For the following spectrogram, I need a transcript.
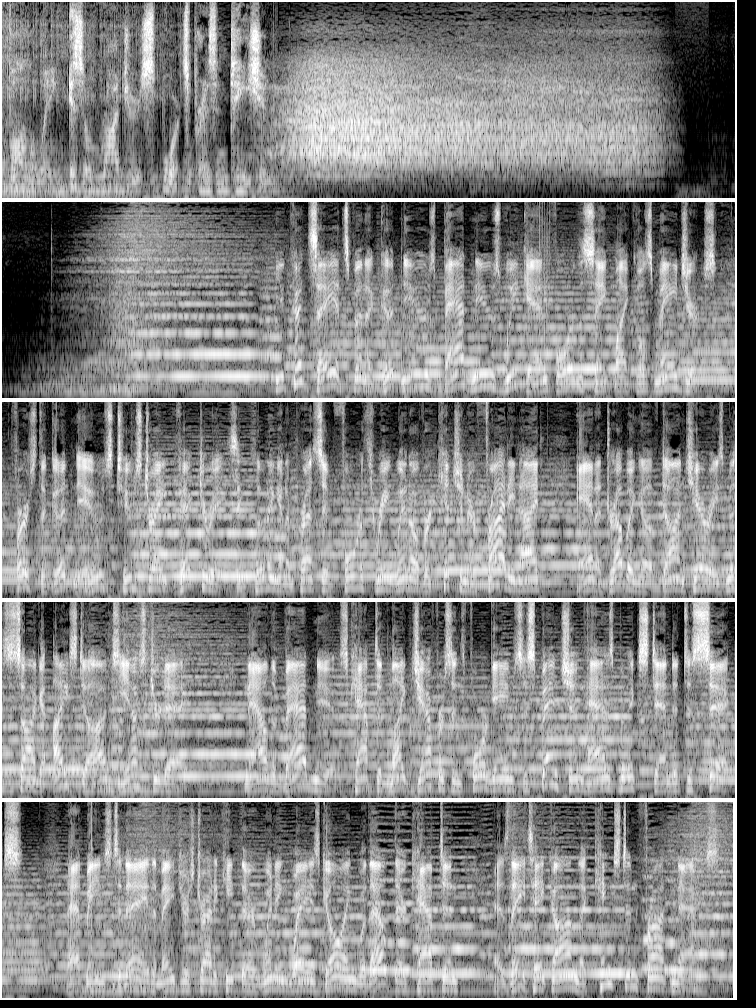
following is a Rogers Sports presentation. You could say it's been a good news, bad news weekend for the St. Michael's Majors. First, the good news two straight victories, including an impressive 4 3 win over Kitchener Friday night and a drubbing of Don Cherry's Mississauga Ice Dogs yesterday. Now, the bad news Captain Mike Jefferson's four game suspension has been extended to six. That means today the Majors try to keep their winning ways going without their captain as they take on the Kingston Frontenacs.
